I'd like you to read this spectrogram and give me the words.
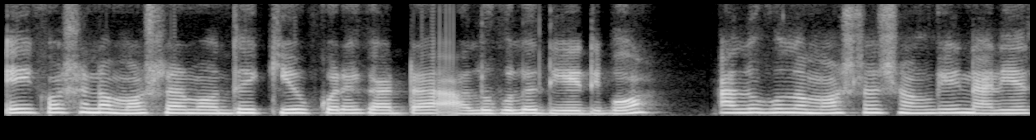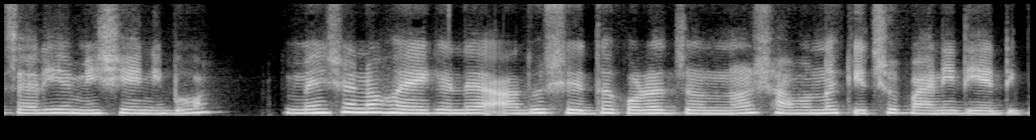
এই কষানো মশলার মধ্যে কিউব করে কাটা আলুগুলো দিয়ে দিব। আলুগুলো মশলার সঙ্গে নাড়িয়ে চাড়িয়ে মিশিয়ে নিব। মেশানো হয়ে গেলে আলু সেদ্ধ করার জন্য সামান্য কিছু পানি দিয়ে দিব।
